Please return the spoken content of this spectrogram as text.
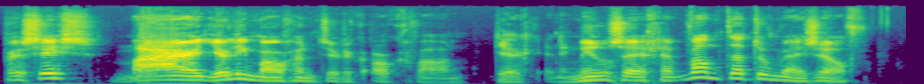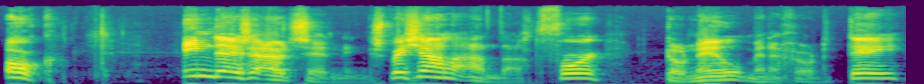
precies, maar jullie mogen natuurlijk ook gewoon Dirk en Emiel zeggen, want dat doen wij zelf ook. In deze uitzending speciale aandacht voor toneel met een grote T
